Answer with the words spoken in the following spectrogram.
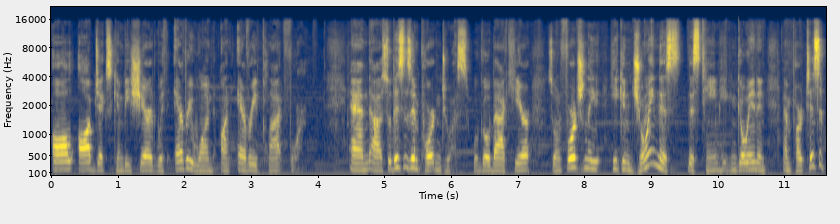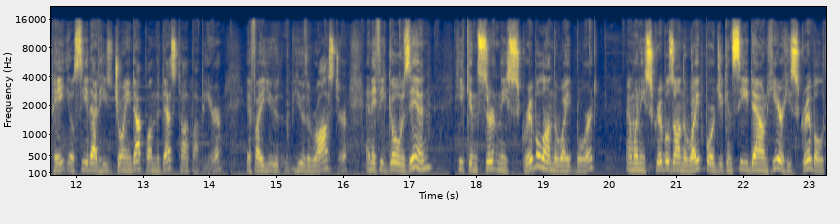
all objects can be shared with everyone on every platform. And uh, so this is important to us. We'll go back here. So unfortunately, he can join this, this team. He can go in and, and participate. You'll see that he's joined up on the desktop up here if I view, view the roster. And if he goes in, he can certainly scribble on the whiteboard And when he scribbles on the whiteboard, you can see down here he scribbled,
